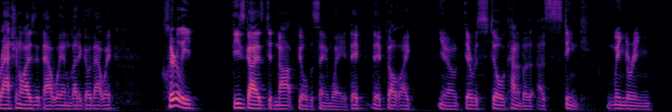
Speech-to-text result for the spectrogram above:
rationalize it that way and let it go that way. Clearly, these guys did not feel the same way. They they felt like you know there was still kind of a, a stink lingering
